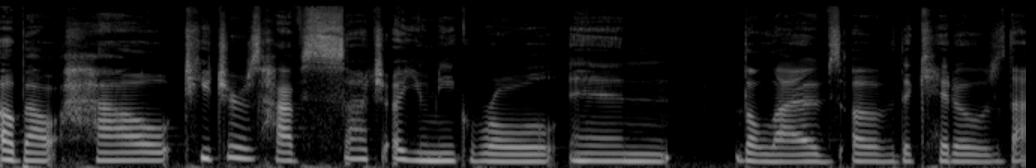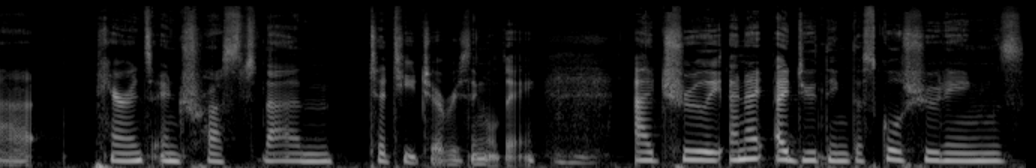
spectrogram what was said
about how teachers have such a unique role in the lives of the kiddos that parents entrust them to teach every single day. Mm-hmm. I truly, and I, I do think the school shootings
